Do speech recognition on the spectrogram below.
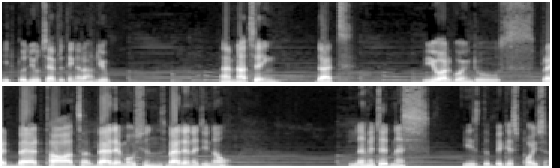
it pollutes everything around you. I'm not saying that you are going to spread bad thoughts or bad emotions, bad energy, no. Limitedness is the biggest poison.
